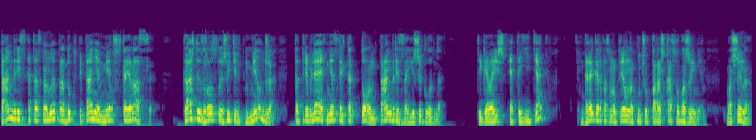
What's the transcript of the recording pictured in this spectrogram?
Тангрис – это основной продукт питания мелжской расы. Каждый взрослый житель Мелджа потребляет несколько тонн тангриза ежегодно. Ты говоришь, это едят? Грегор посмотрел на кучу порошка с уважением. Машина,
